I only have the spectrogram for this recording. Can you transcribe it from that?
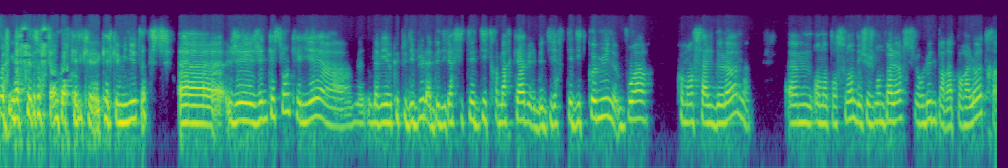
merci de rester encore quelques, quelques minutes. J'ai une question qui est liée à, vous l'aviez évoqué tout début, la biodiversité dite remarquable et la biodiversité dite commune, voire commensale de l'homme. on entend souvent des jugements de valeur sur l'une par rapport à l'autre.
